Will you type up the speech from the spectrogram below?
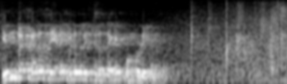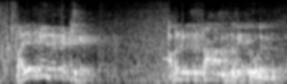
இந்த கருத்தியலை விடுதலை சிறுத்தைகள் முன்மொழிகிறது. தயங்குகிற கட்சிகள் அவர்களுக்கு தான் நாம் இந்த வேண்டுகோளை விடுக்கிறோம்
